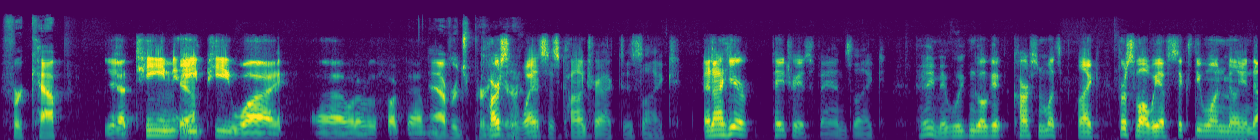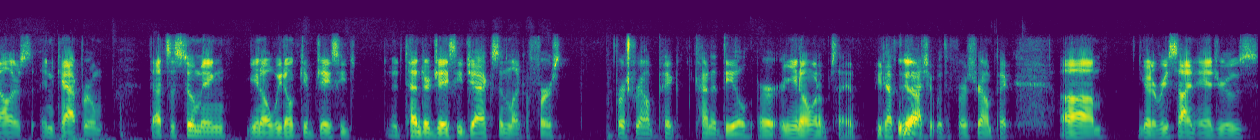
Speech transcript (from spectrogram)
for cap Yeah, Team Yeah. APY, uh, whatever the fuck that. means. average per Carson year. Wentz's contract is like, and I hear Patriots fans like, hey, maybe we can go get Carson Wentz. Like, first of all, we have sixty-one million dollars in cap room. That's assuming you know we don't give JC tender JC Jackson like a first first round pick kind of deal, or, or you know what I'm saying. You'd have to Yeah. match it with a first round pick. Um, you got to re-sign Andrews.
